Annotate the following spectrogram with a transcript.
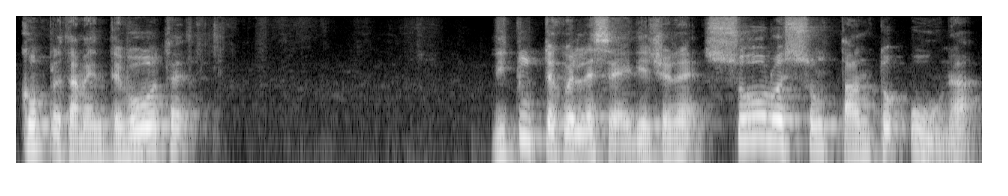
completamente vuote. Di tutte quelle sedie ce n'è solo e soltanto una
